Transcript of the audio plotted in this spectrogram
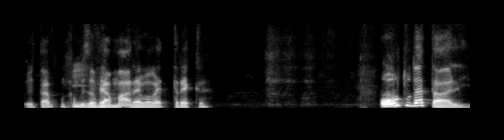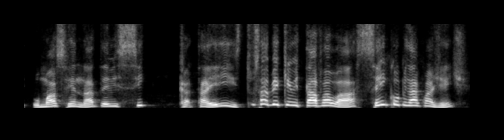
Ele tava com camisa verde amarela, é treca. Outro detalhe, o Márcio Renato, ele se. Thaís, tu sabia que ele tava lá sem combinar com a gente?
